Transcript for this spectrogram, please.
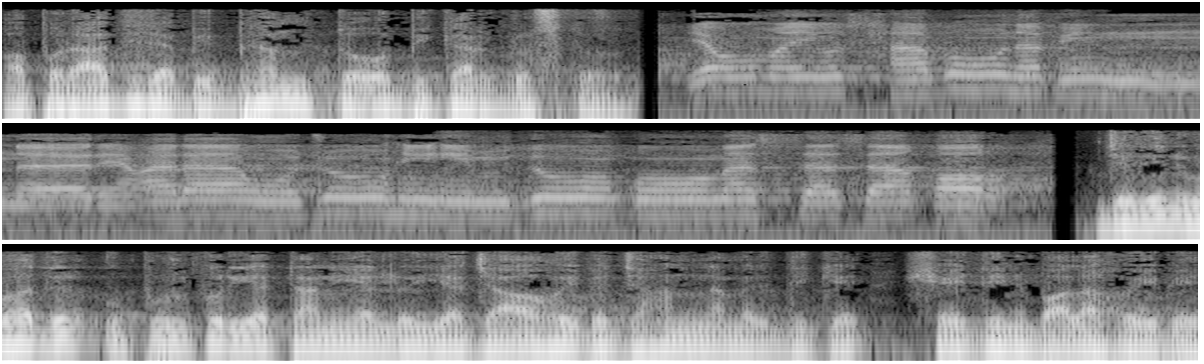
অপরাধীরা বিভ্রান্ত ও বিকারগ্রস্ত। يوم يسحبون في النار على وجوههم ذوقوا مس سقر যেদিন উহাদের উপর করিয়া টানিয়া লইয়া যাওয়া হইবে জাহান্নামের দিকে সেই দিন বলা হইবে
